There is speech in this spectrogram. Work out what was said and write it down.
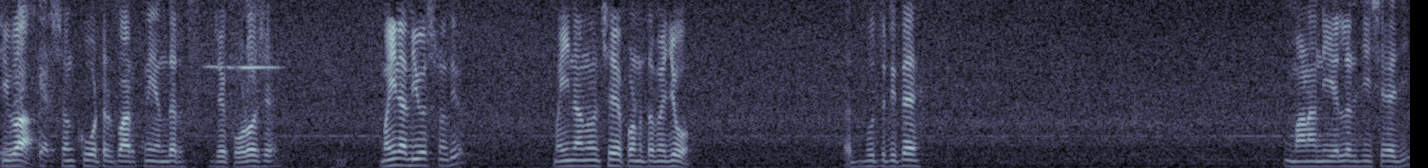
શિવા શંકુ વોટર પાર્કની અંદર જે ઘોડો છે મહિના દિવસનો થયો. મહિનાનો છે પણ તમે જુઓ. અદ્ભુત રીતે માણાની એલર્જી છે હજી.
